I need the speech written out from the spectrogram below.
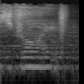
Destroyed.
